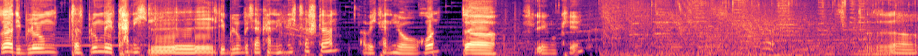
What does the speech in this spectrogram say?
So, die Blumen, das Blumenbeet kann ich, die Blumenbeete kann ich nicht zerstören, aber ich kann hier runter fliegen, okay. So.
